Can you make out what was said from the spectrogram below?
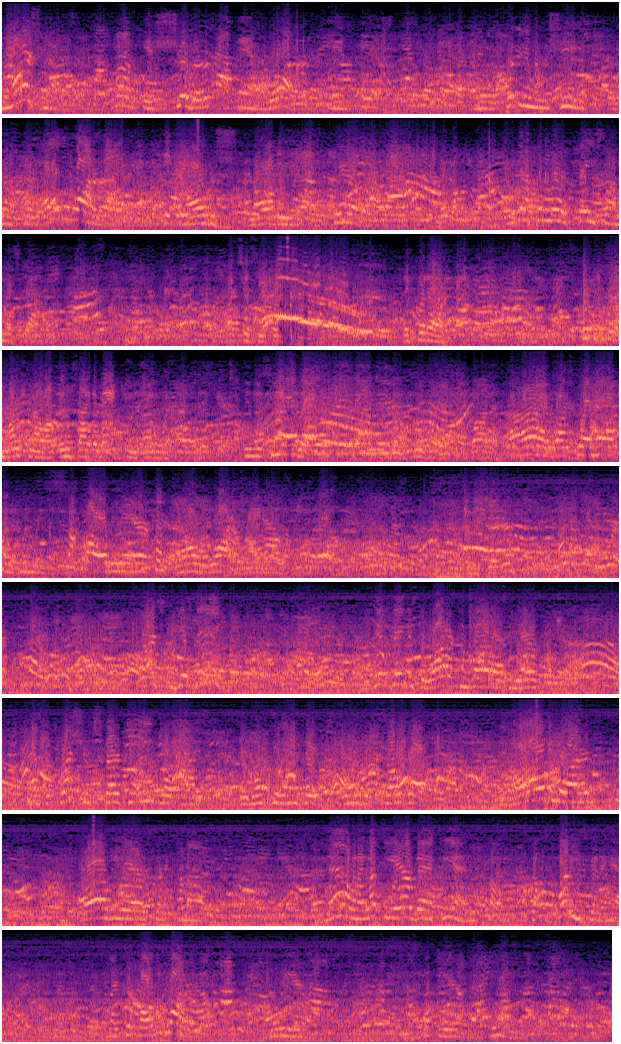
marshmallow is sugar and water and air. And when we put it in the machine, we're going to pull all the water out and all the and all the uh, air. out. And we're going to put a little face on this guy. Watch this. They put a they put a marshmallow inside a vacuum chamber. Can you see that down there? Right, watch what happens when we suck all the air and all the water right out of it. Starts to get big. Get big as the water comes out as the air comes out. As the pressures start to equalize, they won't get any bigger. They only get so big. Then all the water all the air is going to come out now, when I let the air back in, something funny is going to happen. I took all the water out, all the air out. Let the air back in.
